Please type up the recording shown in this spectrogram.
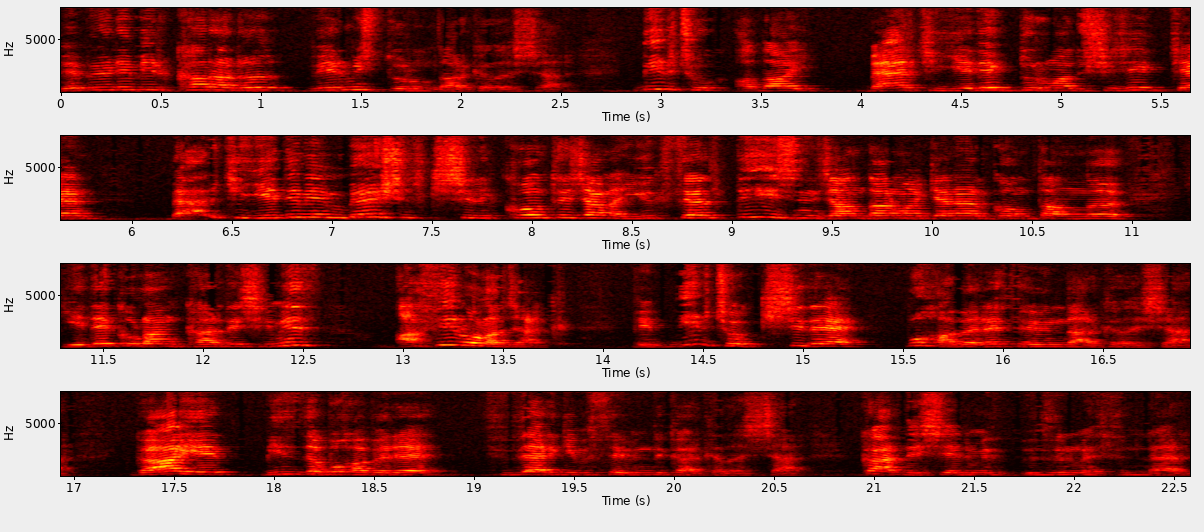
ve böyle bir kararı vermiş durumda arkadaşlar. Birçok aday belki yedek duruma düşecekken belki 7500 kişilik kontenjana yükselttiği için Jandarma Genel Komutanlığı yedek olan kardeşimiz asil olacak. Ve birçok kişi de bu habere sevindi arkadaşlar. Gayet biz de bu habere sizler gibi sevindik arkadaşlar. Kardeşlerimiz üzülmesinler,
